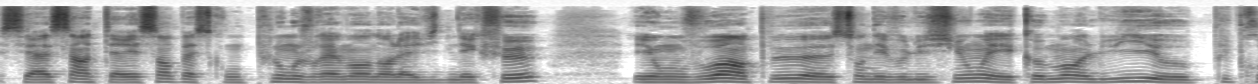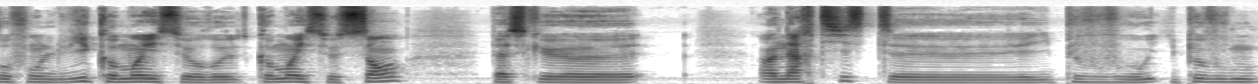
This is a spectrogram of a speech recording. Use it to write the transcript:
c'est assez intéressant parce qu'on plonge vraiment dans la vie de Nekfeu et on voit un peu euh, son évolution et comment lui, au plus profond de lui, comment il se, re- comment il se sent. Parce que euh, un artiste, euh, il, peut vous, il peut vous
